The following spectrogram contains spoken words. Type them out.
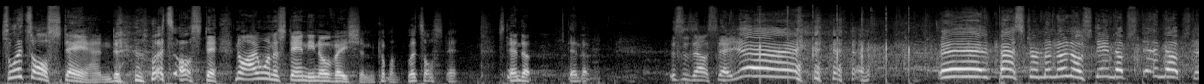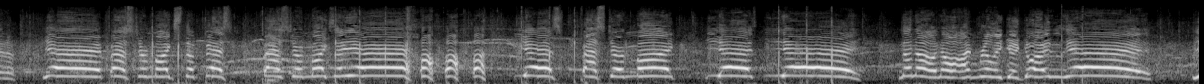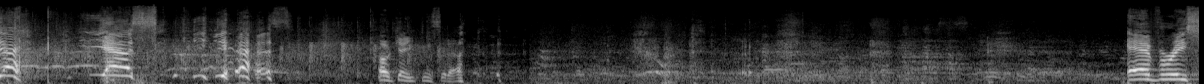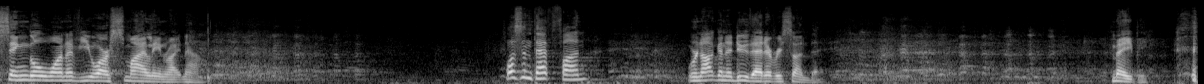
so let's all stand. let's all stand. No, I want a standing ovation. Come on, let's all stand. Stand up. Stand up. This is outstanding. Yay! hey, Pastor, no, no, stand up, stand up, stand up. Yay, Pastor Mike's the best. Pastor Mike's a yay! yes, Pastor Mike. Yes, yay! No, no, no, I'm really good. Go ahead. Yay! Yeah! Yes! yes! Okay, you can sit down. Every single one of you are smiling right now. Wasn't that fun? We're not going to do that every Sunday. Maybe.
